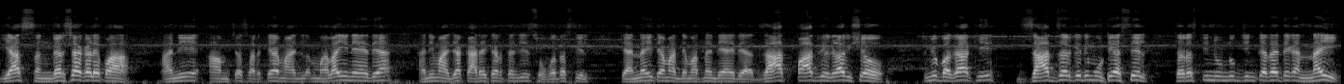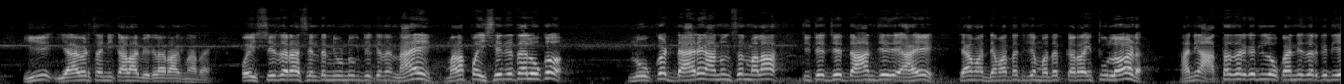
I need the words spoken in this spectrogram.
या संघर्षाकडे पहा आणि आमच्यासारख्या माझ्या मलाही न्याय द्या आणि माझ्या कार्यकर्त्यांचे सोबत असतील त्यांनाही त्या माध्यमातून न्याय द्या. जात पात वेगळा विषय हो. तुम्ही बघा की जात जर कधी मोठी असेल तरच ती निवडणूक जिंकता येते का नाही ही यावेळचा निकाल हा वेगळा लागणार आहे. पैसे जर असेल तर निवडणूक देखील नाही. मला पैसे देत आहे लोक. लोक डायरेक्ट आणून सण मला तिथे जे दान जे आहे त्या माध्यमातून तिथे मदत करा. तू लढ. आणि आता जर कधी लोकांनी जर कधी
